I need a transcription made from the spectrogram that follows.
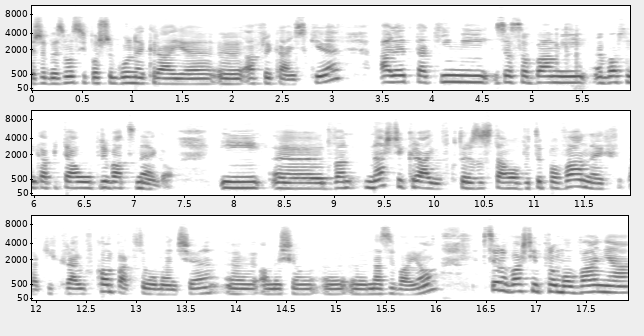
żeby wzmocnić poszczególne kraje afrykańskie, ale takimi zasobami właśnie kapitału prywatnego. I 12 krajów, które zostało wytypowanych, takich krajów kompakt w tym momencie, one się nazywają, w celu właśnie promowania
